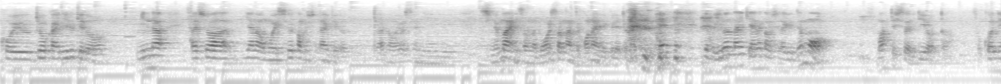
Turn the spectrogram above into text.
こういう業界でいるけどみんな最初は嫌な思いするかもしれないけどあの要するに死ぬ前にそんな森さんなんて来ないでくれとかね。でもいろんな意見あるかもしれないけどでも待ってる人はいるよと。そこに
